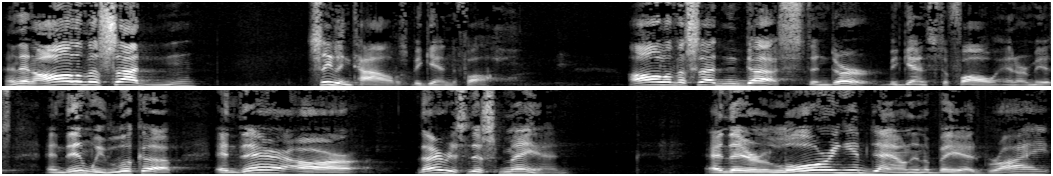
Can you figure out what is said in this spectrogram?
And then all of a sudden, ceiling tiles began to fall. All of a sudden, dust and dirt begins to fall in our midst. And then we look up and there are, there is this man and they're lowering him down in a bed right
